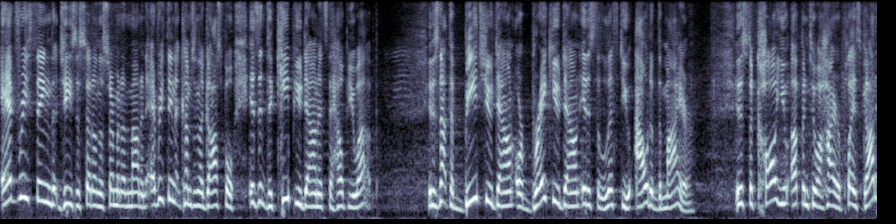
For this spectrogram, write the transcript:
Everything that Jesus said on the Sermon on the Mount and everything that comes in the gospel isn't to keep you down, it's to help you up. It is not to beat you down or break you down, it is to lift you out of the mire. It is to call you up into a higher place. God,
